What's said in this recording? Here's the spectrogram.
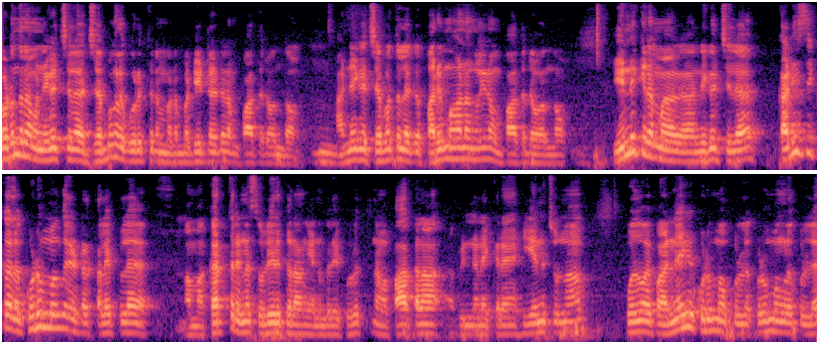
தொடர்ந்து நம்ம நிகழ்ச்சியில ஜெபங்களை குறித்து நம்ம ரொம்ப டீட்டெயில்டு நம்ம பார்த்துட்டு வந்தோம். அநேக ஜெபத்துல இருக்க பரிமாணங்களையும் நம்ம பார்த்துட்டு வந்தோம். இன்னைக்கு நம்ம நிகழ்ச்சியில கடைசி கால குடும்பங்கள் என்ற தலைப்புல நம்ம கர்த்தர் என்ன சொல்லியிருக்கிறாங்க என்பதை குறித்து நம்ம பார்க்கலாம் அப்படின்னு நினைக்கிறேன். ஏன்னு சொன்னா பொதுவா இப்ப அநேக குடும்பக்குள்ள குடும்பங்களுக்குள்ள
